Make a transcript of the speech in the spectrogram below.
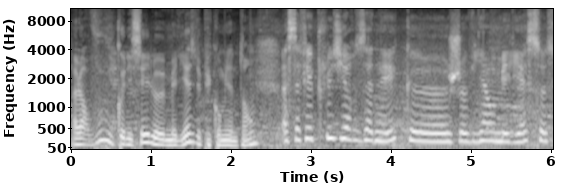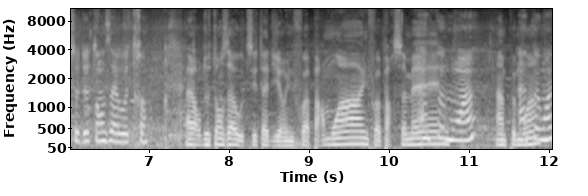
Alors vous, vous connaissez le Méliès depuis combien de temps? Ah, Ça fait plusieurs années que je viens au Méliès, ce de temps à autre. Alors de temps à autre, c'est-à-dire une fois par mois, une fois par Un semaine peu moins, Un peu un moins peu moins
